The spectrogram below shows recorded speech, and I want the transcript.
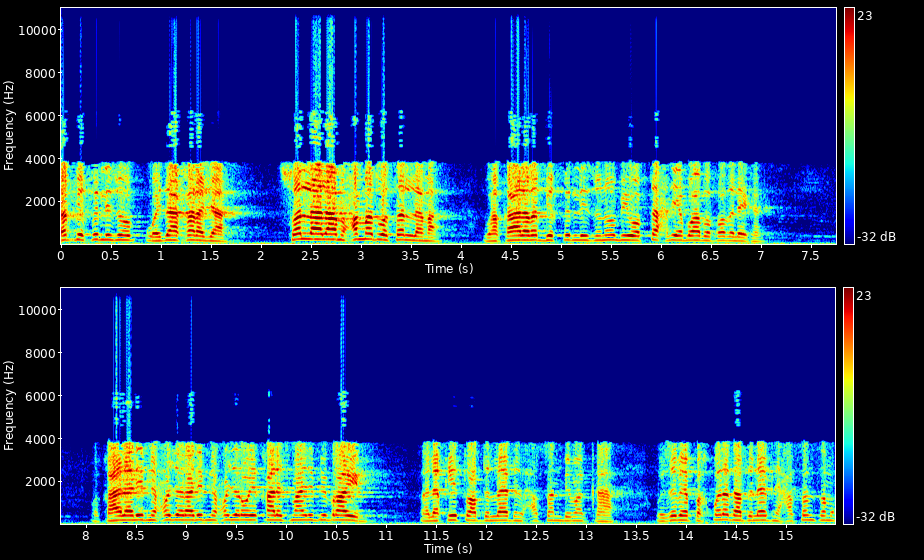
رب اغفر لي ذنوب واذا خرج صلى على محمد وسلم وقال رب اغفر لي ذنوبي وافتح لي ابواب فضلك وقال علي بن حجر علي بن حجر وقال اسماعيل بن ابراهيم فلقيت عبد الله بن الحسن بمكه وزبه په خپل د عبد الله بن حسن سره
